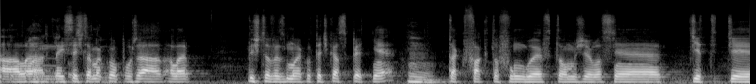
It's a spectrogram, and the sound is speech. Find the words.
ale nejseš tam jako pořád, ale když to vezmu jako teďka zpětně, hmm. tak fakt to funguje v tom, že vlastně ti, ti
